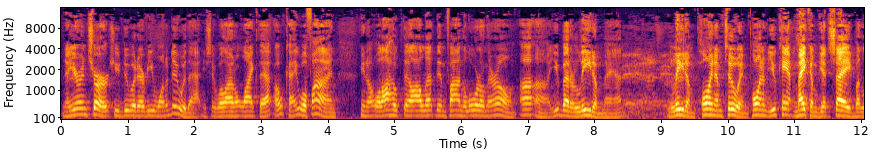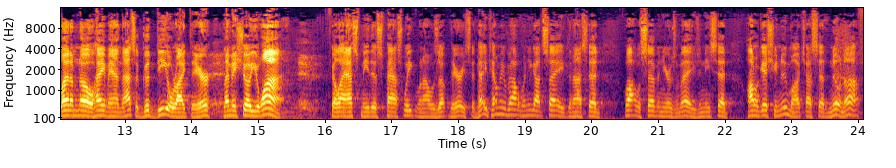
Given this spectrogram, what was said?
Now you're in church. You do whatever you want to do with that. And you say, well, I don't like that. Okay, well, fine. You know, well, I hope they'll, I'll let them find the Lord on their own. Uh-uh. You better lead them, man. Amen. Lead them. Point them to Him. Point them. You can't make them get saved, but let them know, hey, man, that's a good deal right there. Let me show you why fellow asked me this past week when I was up there. He said, Hey, tell me about when you got saved. And I said, Well, I was seven years of age. And he said, I don't guess you knew much. I said, Knew enough.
